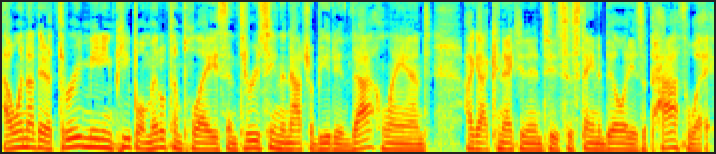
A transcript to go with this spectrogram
I went out there through meeting people at Middleton Place and through seeing the natural beauty of that land, I got connected into sustainability as a pathway.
